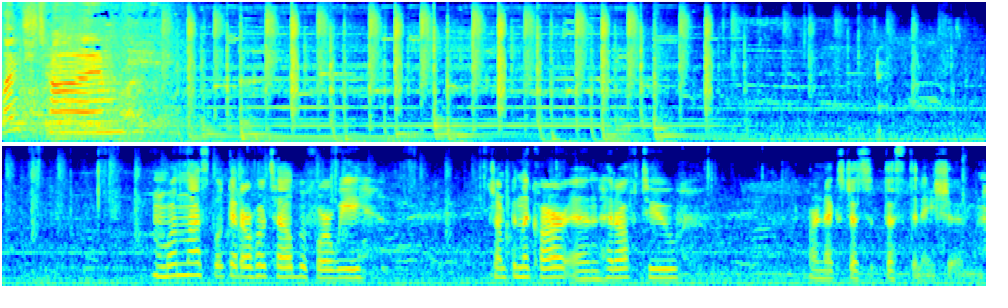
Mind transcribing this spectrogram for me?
Lunchtime. One last look at our hotel before we jump in the car and head off to our next destination.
